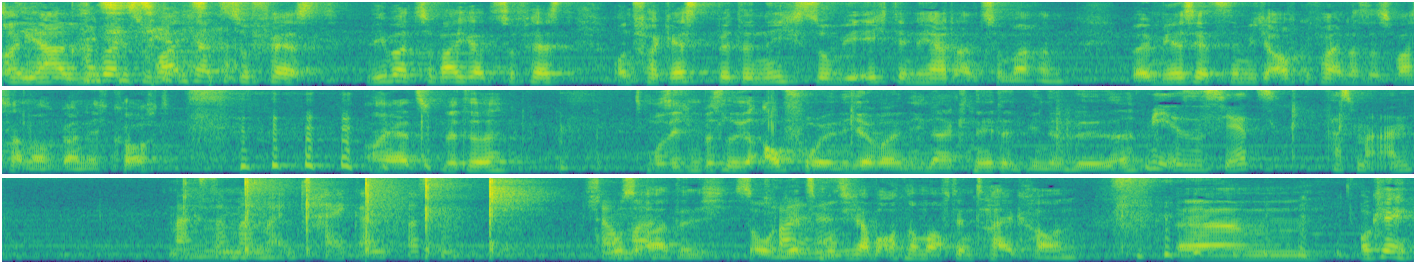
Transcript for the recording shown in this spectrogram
ah, ja, lieber zu weich als zu fest. Lieber zu weich als zu fest. Und vergesst bitte nicht, so wie ich, den Herd anzumachen. Weil mir ist jetzt nämlich aufgefallen, dass das Wasser noch gar nicht kocht. Und jetzt bitte, jetzt muss ich ein bisschen aufholen hier, weil Nina knetet wie eine Wilde. Wie ist es jetzt? Fass mal an. Magst du mal meinen Teig anfassen? Schau Großartig. Mal. So, Toll, jetzt ne? muss ich aber auch nochmal auf den Teig hauen. ähm, okay,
